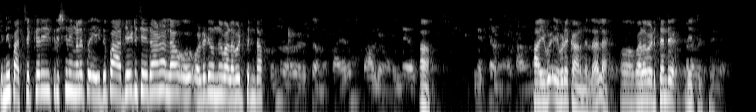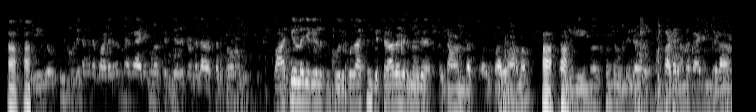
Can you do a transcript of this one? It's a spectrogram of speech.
പിന്നെ പച്ചക്കറി കൃഷി നിങ്ങൾ ഇതിപ്പോ ആദ്യമായിട്ട് ചെയ്താണോ അല്ല ഓൾറെഡി ഒന്ന് വിളവെടുത്തിട്ടുണ്ടോ? ആ. ആ ഇവിടെ കാണുന്നില്ല അല്ലേ? ഓ വിളവെടുത്തതിന്റെ ഡീറ്റെയിൽസ് ഗ്രീൻ ഹൗസിന്റെ ഉള്ളിൽ അങ്ങനെ പടരുന്ന കാര്യങ്ങളൊക്കെ ചെയ്തിട്ടുണ്ടല്ലോ. അത്രത്തോളം ബാക്കിയുള്ള ചെടികൾക്ക് സൂര്യപ്രകാശം കിട്ടാതെ വരുന്ന ഒരു കാണുന്നുണ്ട് അപ്പൊ അത് കാരണം ഗ്രീൻ ഹൗസിന്റെ ഉള്ളിൽ പടരുന്ന കാര്യം ഇടാൻ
